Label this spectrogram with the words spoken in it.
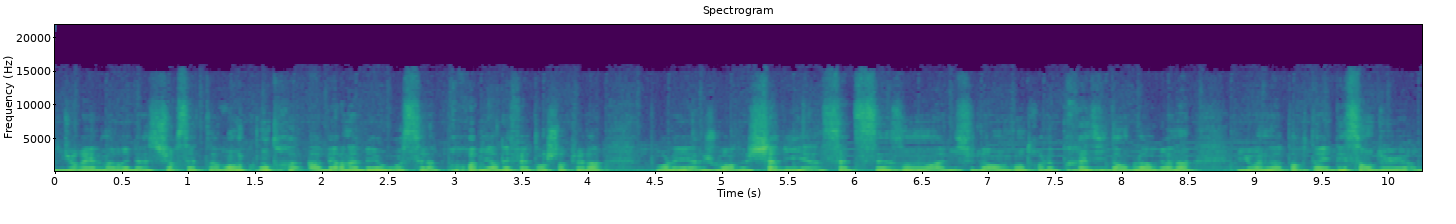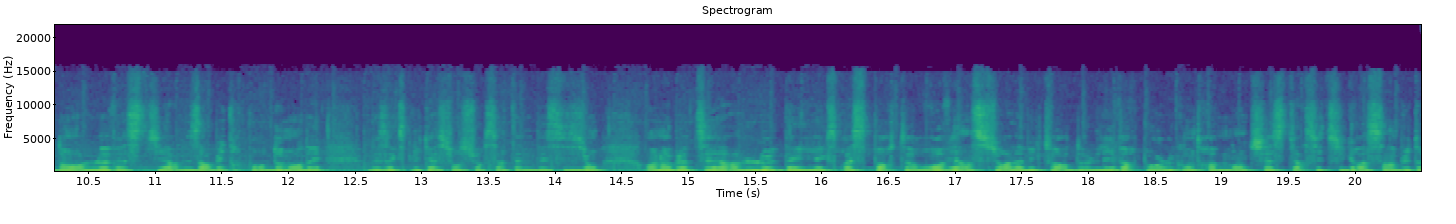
du Real Madrid sur cette rencontre à Bernabeu. C'est la première défaite en championnat pour les joueurs de Xavi cette saison. À l'issue de la rencontre, le président Blaugrana, Johan Laporta, est descendu dans le vestiaire des arbitres pour demander des explications sur certaines décisions. En Angleterre, le Daily Express Sport revient sur la victoire de Liverpool contre Manchester City grâce à un but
